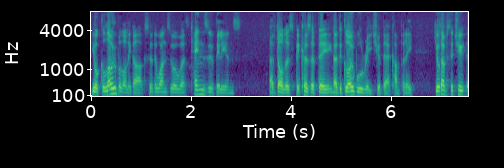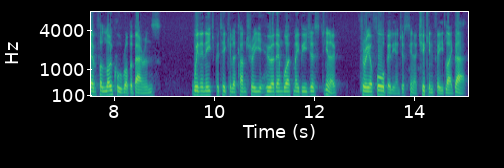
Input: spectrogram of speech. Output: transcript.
your global oligarchs, who are the ones who are worth tens of billions of dollars because of the, you know, the global reach of their company, you'll substitute them for local robber barons within each particular country who are then worth maybe just, you know, three or four billion, just, you know, chicken feed like that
